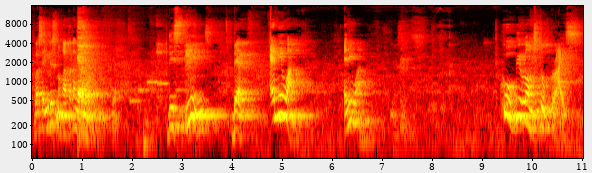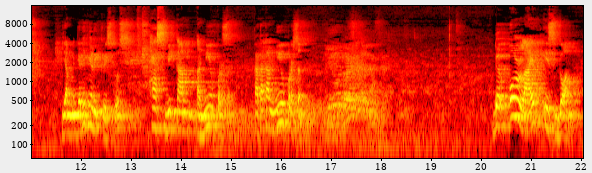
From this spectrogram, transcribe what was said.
Bahasa Inggris mengatakan ya. This means that anyone, anyone who belongs to Christ yang menjadi milik Kristus has become a new person. Katakan new person. The old life is gone.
